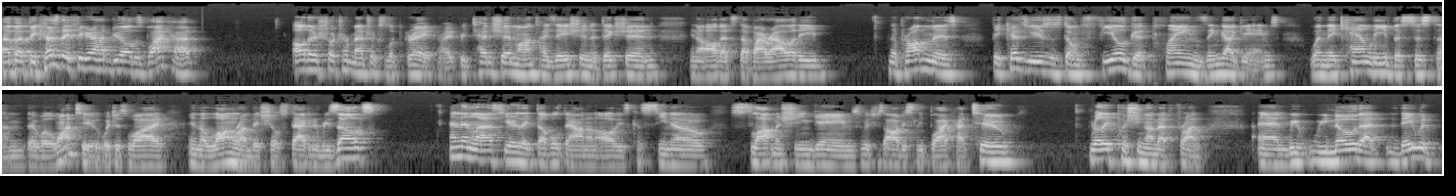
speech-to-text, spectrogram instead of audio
Uh, but because they figured out how to do all this black hat, all their short-term metrics look great, right? Retention, monetization, addiction, you know, all that stuff, virality. The problem is because users don't feel good playing Zynga games when they can't leave the system, they will want to, which is why in the long run they show stagnant results. And then last year they doubled down on all these casino slot machine games, which is obviously Black Hat 2, really pushing on that front. And we, we know that they would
